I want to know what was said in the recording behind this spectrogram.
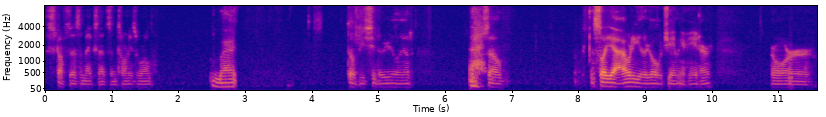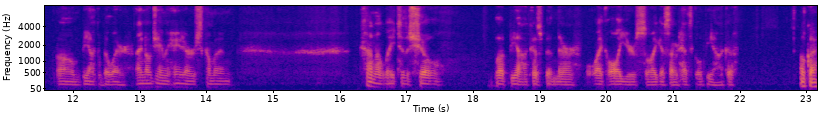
Stuff doesn't make sense in Tony's world. Right. WCW land. so, so yeah, I would either go with Jamie Hayter or um, Bianca Belair. I know Jamie Hayter's coming in kind of late to the show, but Bianca's been there like all year, so I guess I would have to go Bianca. Okay.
